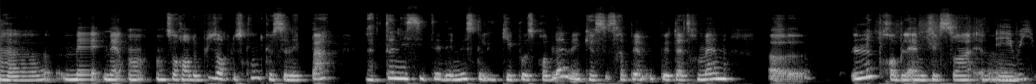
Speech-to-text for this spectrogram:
euh, mais, mais on, on, se rend de plus en plus compte que ce n'est pas la tonicité des muscles qui pose problème et que ce serait peut-être même euh, le problème qu'il soit euh, oui.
